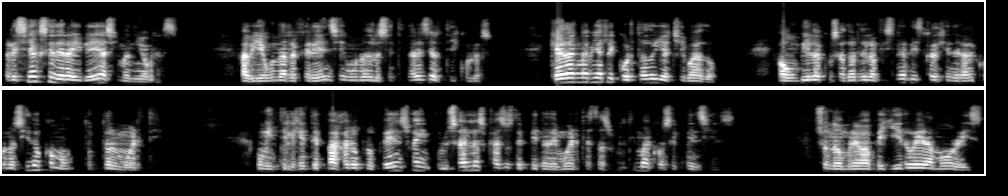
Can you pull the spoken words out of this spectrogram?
parecía acceder a ideas y maniobras. Había una referencia en uno de los centenares de artículos que Adán había recortado y archivado a un vil acusador de la Oficina Fiscal General conocido como Doctor Muerte. Un inteligente pájaro propenso a impulsar los casos de pena de muerte hasta sus últimas consecuencias. Su nombre o apellido era Morris,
